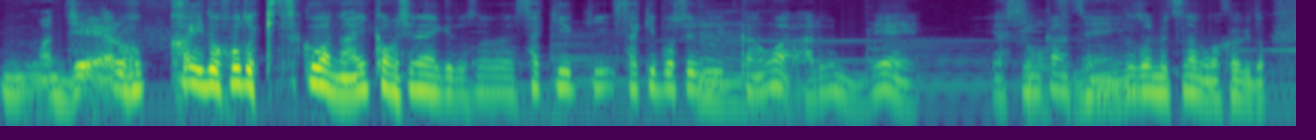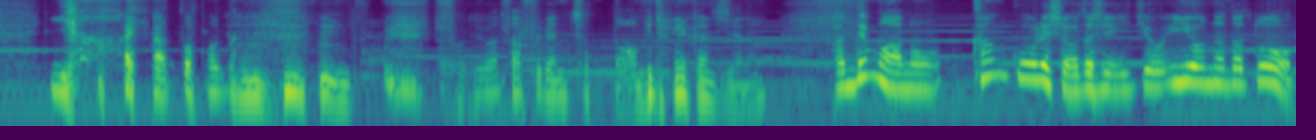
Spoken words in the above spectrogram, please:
まあ、JR 北海道ほどきつくはないかもしれないけど、その先行き、先走る感はあるんで、いや、新幹線に望みをつなぐのわかるけど、いやはやと思った。うん。それはさすがにちょっと、みたいな感じじゃな。あ、でもあの、観光列車、私一応イオナだと、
